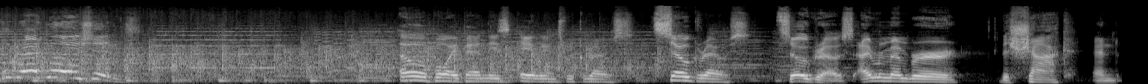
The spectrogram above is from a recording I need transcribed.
Congratulations! Oh boy, Ben, these aliens were gross. So gross. So gross. I remember the shock and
